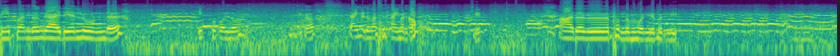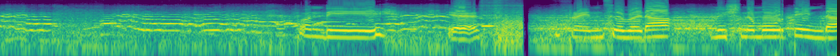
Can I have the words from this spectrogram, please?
തീപ്പന്തും കാര്യമെല്ലാം ഉണ്ട്. ഇപ്പോൾ പൊന്തും. ടൈം എടുക്കാം കുറച്ച് ടൈം എടുക്കാം ഓക്കെ അതെ അതെ അതെ പന്തി പന്തി പന്തി. പന്തി. യെസ് ഫ്രണ്ട്സ് ഇവിടെ വിഷ്ണുമൂർത്തി ഉണ്ട്.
